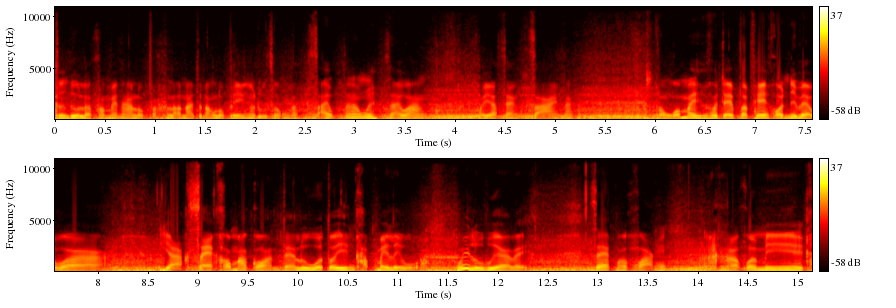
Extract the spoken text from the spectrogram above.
ซึ่งดูแล้วเขาไม่น่าหลบอะเราน่าจะต้องหลบเองอะดูทรงแล้วซ้ายว่างไหมซ้ายว่างขออนุญาตแซงซ้ายนะครับผมก็ไม่เข้าใจประเภทคนที่แบบว่า อยากแทรกเขามาก่อน แต่รู้ว่าตัวเองขับไม่เร็ว ไม่รู้เพื่ออะไร แทรกมาขวางอะเราควรมีค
